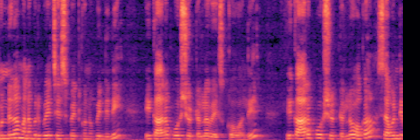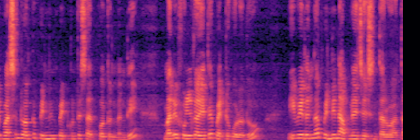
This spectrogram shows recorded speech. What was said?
ముందుగా మనం ప్రిపేర్ చేసి పెట్టుకున్న పిండిని ఈ కారపూస చుట్టల్లో వేసుకోవాలి. ఈ కారపోష చుట్టల్లో ఒక సెవెంటీ పర్సెంట్ వరకు పిండిని పెట్టుకుంటే సరిపోతుందండి. మరి ఫుల్గా అయితే పెట్టకూడదు. ఈ విధంగా పిండిని అప్లై చేసిన తర్వాత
